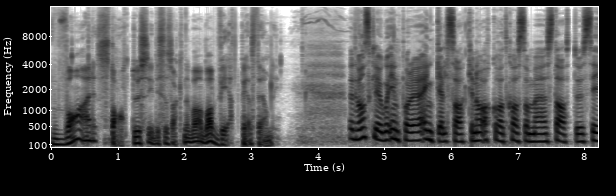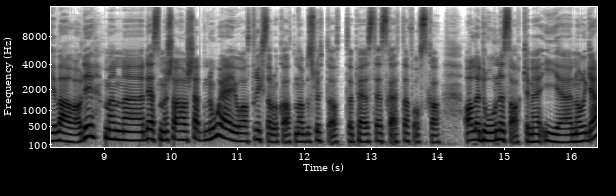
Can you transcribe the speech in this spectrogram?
hva er status i disse sakene? Hva, hva vet PST om de? Det er vanskelig å gå inn på enkeltsakene og akkurat hva som er status i hver av de, men eh, det som har skjedd nå, er jo at Riksadvokaten har besluttet at PST skal etterforske alle dronesakene i eh, Norge.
